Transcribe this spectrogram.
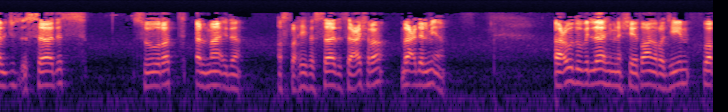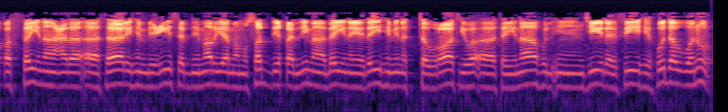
الجزء السادس سورة المائدة الصحيفة السادسة عشرة بعد المئة. أعوذ بالله من الشيطان الرجيم. وقفينا على آثارهم بعيسى ابن مريم مصدقا لما بين يديه من التوراة وآتيناه الإنجيل فيه هدى ونور.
